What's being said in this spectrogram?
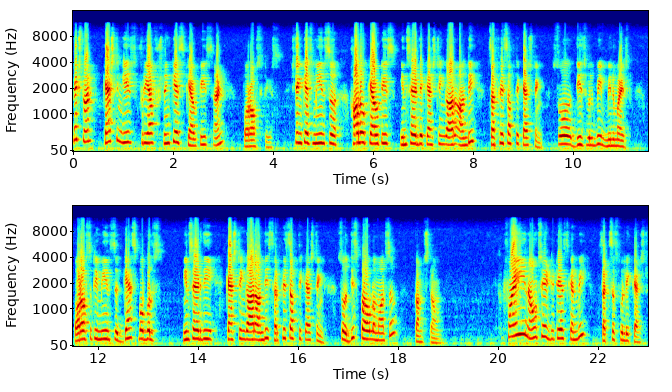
Next one casting is free of shrinkage cavities and porosities. Shrinkage means uh, hollow cavities inside the casting are on the surface of the casting. So these will be minimized. Porosity means uh, gas bubbles inside the casting are on the surface of the casting. So this problem also comes down. Fine outside details can be successfully cast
